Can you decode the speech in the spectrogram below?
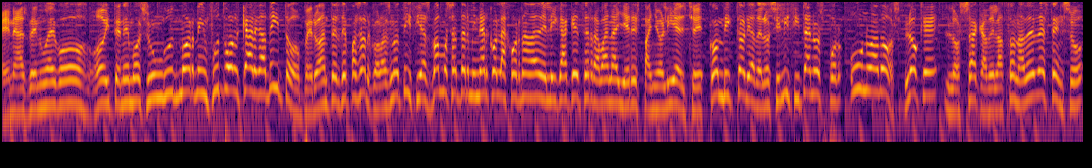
Buenas de nuevo, hoy tenemos un Good Morning Fútbol cargadito, pero antes de pasar con las noticias vamos a terminar con la jornada de liga que cerraban ayer Español y Elche, con victoria de los ilicitanos por 1 a 2, lo que los saca de la zona de descenso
